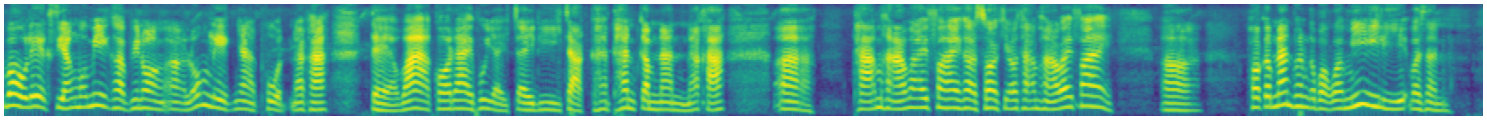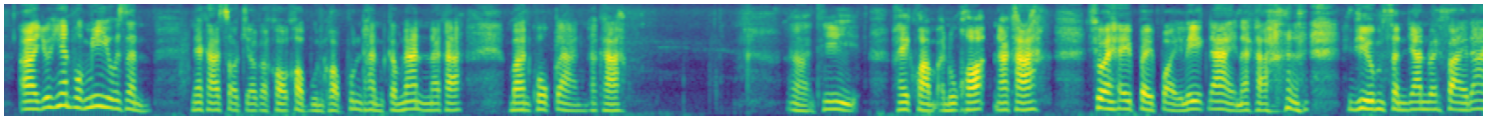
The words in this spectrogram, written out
เว้าเลขเสียงบ่มีค่ะพี่น้องอ่าลงเลขยากโพดนะคะ แต่ว่าก็ได้ผู้ใหญ่ใจดีจากท่านกำนันนะคะอ่า ถามหา Wi-Fi ค่ะ ซอเขียวถามหา Wi-Fi อ่าพอกำนันเพิ่นก็บอกว่ามีอีหลีว่าสันอายู่เฮียนผมมีอยู่สันนะคะ ซอเขียวก็ขอขอบบุญขอบคุณท่านกำนันนะคะ บ้านโคกกลางนะคะที่ให้ความอนุเคราะห์นะคะ ช่วยให้ไปปล่อยเลขได้นะคะ ยืมสัญญาณ Wi-Fi ได้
